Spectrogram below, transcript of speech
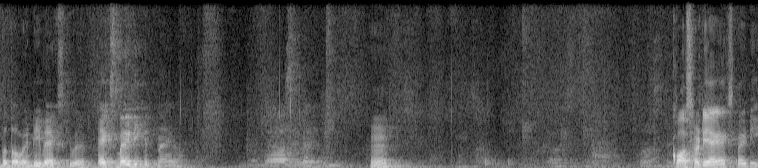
बताओ भाई डी बाई एक्स की एक्स बाई डी कितना आएगा? हम्म? कॉस थर्टी आएगा एक्स बाई डी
